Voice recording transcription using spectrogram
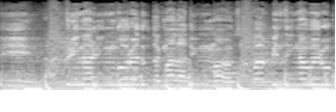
адреналин Адреналин городу так мало дыма Запах бензина вырубает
